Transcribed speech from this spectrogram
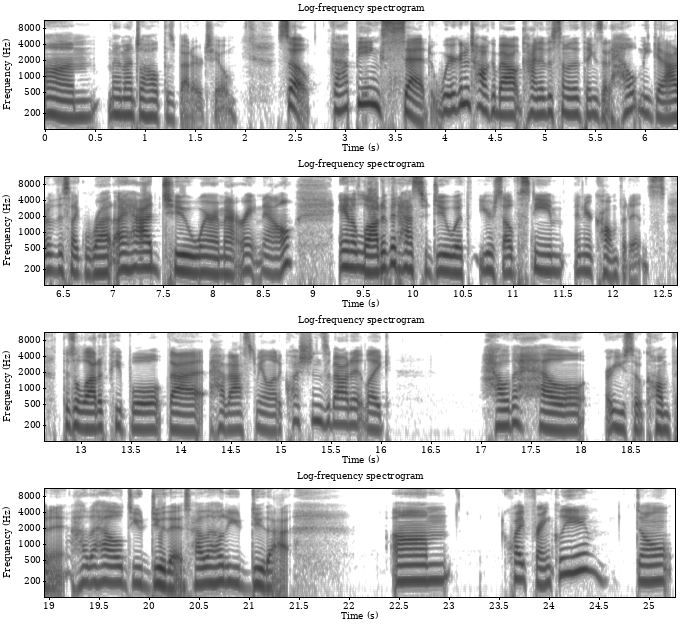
Um, my mental health is better too. So that being said, we're gonna talk about kind of the, some of the things that helped me get out of this like rut I had to where I'm at right now, and a lot of it has to do with your self esteem and your confidence. There's a lot of people that have asked me a lot of questions about it, like how the hell are you so confident? How the hell do you do this? How the hell do you do that? Um, quite frankly, don't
